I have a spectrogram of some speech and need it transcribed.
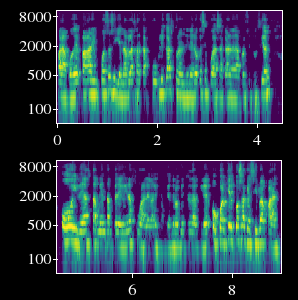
para poder pagar impuestos y llenar las arcas públicas con el dinero que se pueda sacar de la prostitución, o ideas también tan peregrinas como la legalización de los vientres de alquiler, o cualquier cosa que sirva para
